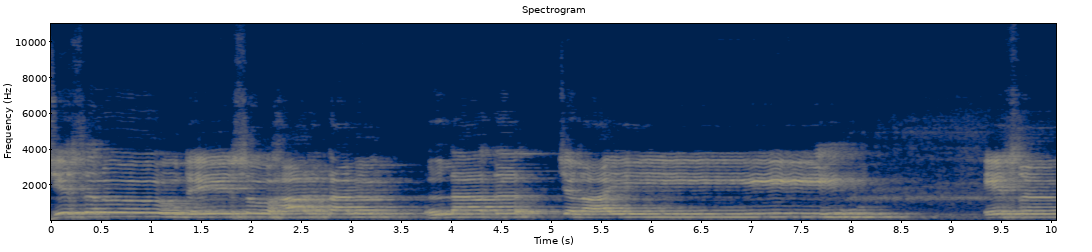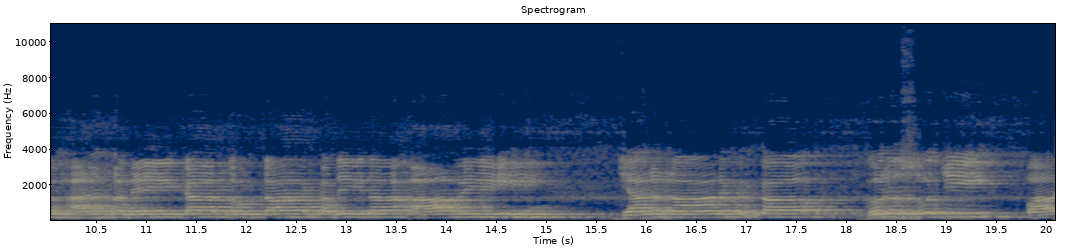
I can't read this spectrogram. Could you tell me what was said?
ਜਿਸ ਨੂੰ ਦੇ ਸੋ ਹਰ ਤਨ ਲਾਦ ਚਲਾਈ। ਇਸ ਹਰ ਧਨੇ ਕਾ ਟੋਟਾ ਕਦੇ ਨਾ ਆਵੇ। ਜਨ ਨਾਨਕ ਕਾ ਗੁਰ ਸੋਜੀ ਪਾਈ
